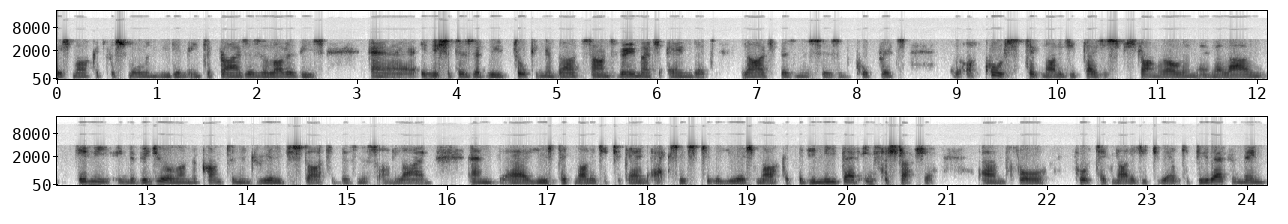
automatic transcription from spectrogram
US market for small and medium enterprises? A lot of these uh, initiatives that we're talking about sounds very much aimed at large businesses and corporates. Of course, technology plays a strong role in, in allowing any individual on the continent really to start a business online and uh, use technology to gain access to the US market. But you need that infrastructure um, for technology to be able to do that, and then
